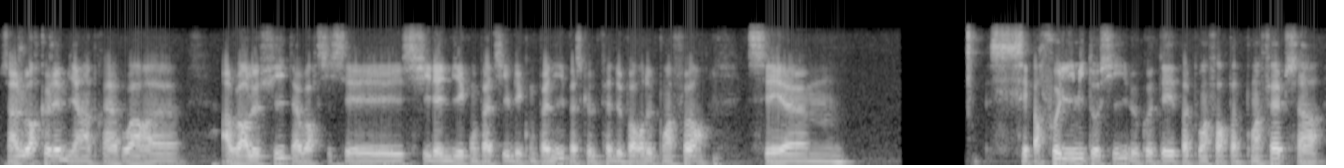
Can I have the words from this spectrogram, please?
C'est un joueur que j'aime bien après avoir, euh, avoir le fit, avoir si c'est s'il est NBA compatible et compagnie, parce que le fait de pas avoir de points forts, c'est euh, c'est parfois une limite aussi. Le côté pas de points forts, pas de points faibles, ça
